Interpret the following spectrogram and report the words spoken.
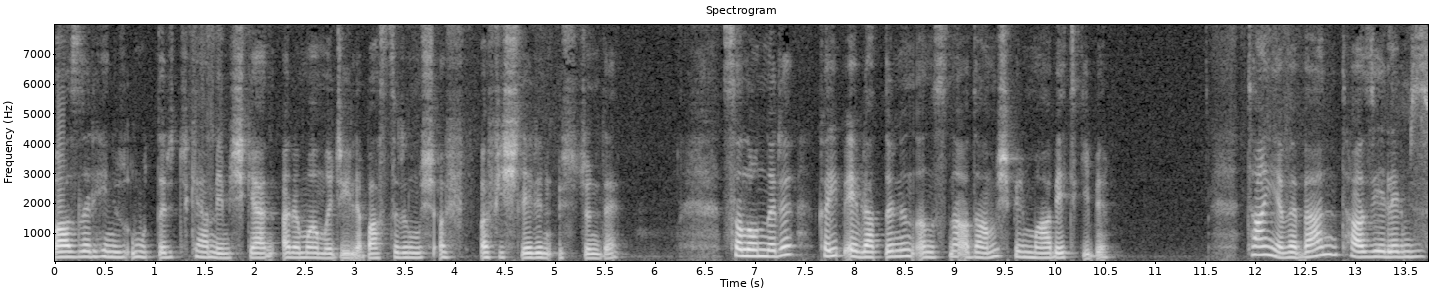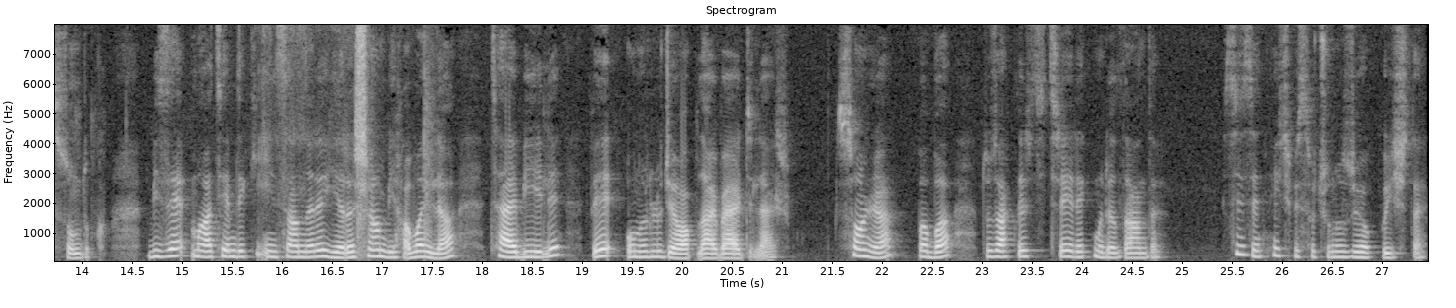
bazıları henüz umutları tükenmemişken arama amacıyla bastırılmış afişlerin üstünde. Salonları kayıp evlatlarının anısına adanmış bir mabet gibi. Tanya ve ben taziyelerimizi sunduk. Bize matemdeki insanlara yaraşan bir havayla terbiyeli ve onurlu cevaplar verdiler. Sonra baba dudakları titreyerek mırıldandı. Sizin hiçbir suçunuz yok bu işte.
